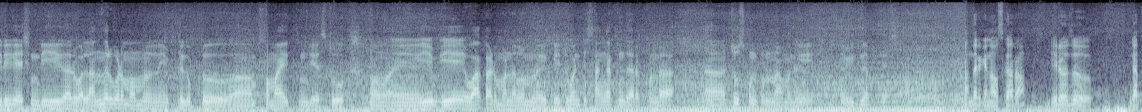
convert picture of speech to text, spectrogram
ఇరిగేషన్ డిఈ గారు వాళ్ళందరూ కూడా మమ్మల్ని ఎప్పటికప్పుడు సమాయత్తం చేస్తూ మా- ఏ వాకాడు మండలంలోకి ఎటువంటి సంఘటన జరగకుండా చూసుకుంటున్నామని విజ్ఞప్తి చేస్తాం. అందరికీ నమస్కారం. ఈరోజు గత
